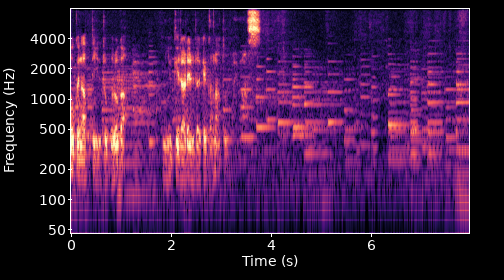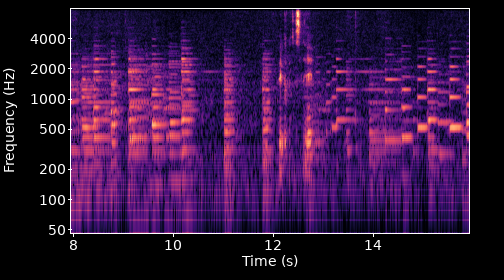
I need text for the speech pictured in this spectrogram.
濃くなっているところが見受けられるだけかなと思います。上からですね。こ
